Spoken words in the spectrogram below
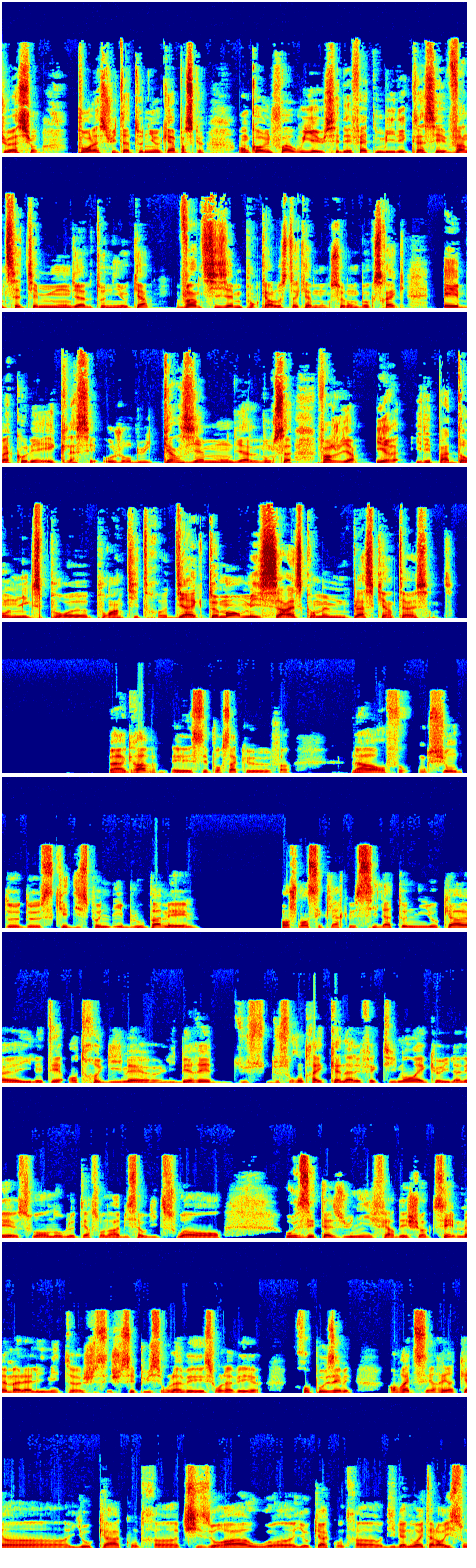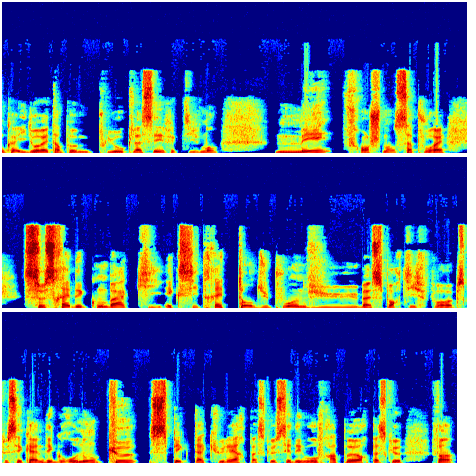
pour la suite à Tony Oka parce que encore une fois oui il y a eu ses défaites mais il est classé 27e mondial Tony Oka 26e pour Carlos Takam donc selon BoxRec et Bacolé est classé aujourd'hui 15e mondial. Donc ça enfin je veux dire il, est pas dans le mix pour euh, pour un titre directement mais ça reste quand même une place qui est intéressante. Bah grave et c'est pour ça que enfin là en fonction de ce qui est disponible ou pas mais Franchement, c'est clair que si la Tony Yoka, euh, il était entre guillemets euh, libéré de son contrat avec Canal, effectivement, et qu'il allait soit en Angleterre, soit en Arabie Saoudite, soit aux États-Unis faire des chocs, tu sais, même à la limite, euh, je sais, sais plus si on l'avait si proposé, mais en vrai, c'est rien qu'un Yoka contre un Chisora ou un Yoka contre un Dylan White. Alors ils sont, ils doivent être un peu plus haut classés effectivement, mais franchement, ça pourrait ce seraient des combats qui exciteraient tant du point de vue bah, sportif, parce que c'est quand même des gros noms, que spectaculaires, parce que c'est des gros frappeurs, parce que, enfin,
